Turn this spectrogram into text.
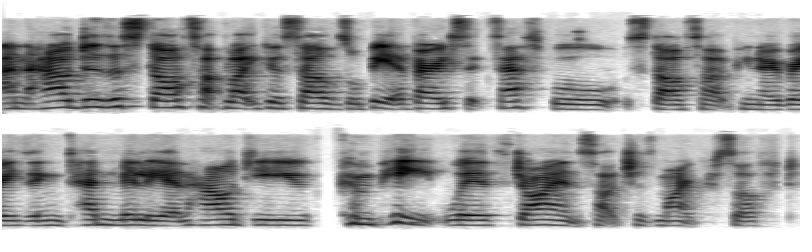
And how does a startup like yourselves, albeit a very successful startup, you know, raising 10 million, how do you compete with giants such as Microsoft?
